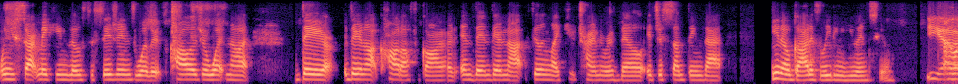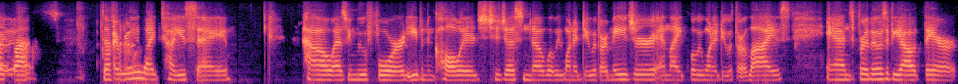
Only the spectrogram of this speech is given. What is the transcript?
when you start making those decisions, whether it's college or whatnot, they're they're not caught off guard and then they're not feeling like you're trying to rebel it's just something that you know god is leading you into yeah I like that. Definitely. I really liked how you say how as we move forward, even in college, to just know what we want to do with our major and like what we want to do with our lives. And for those of you out there,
